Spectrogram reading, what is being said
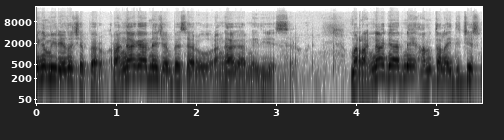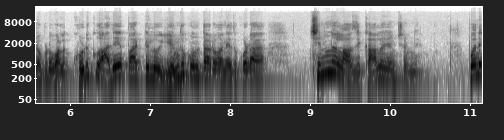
ఇక మీరు ఏదో చెప్పారు. రంగా గారినే చంపేశారు రంగా గారిని ఇది చేశారు మరి. రంగా గారినే అంతలా ఇది చేసినప్పుడు వాళ్ళ కొడుకు అదే పార్టీలో ఎందుకు ఉంటారు అనేది కూడా చిన్న లాజిక్. ఆలోచించండి. పోనీ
